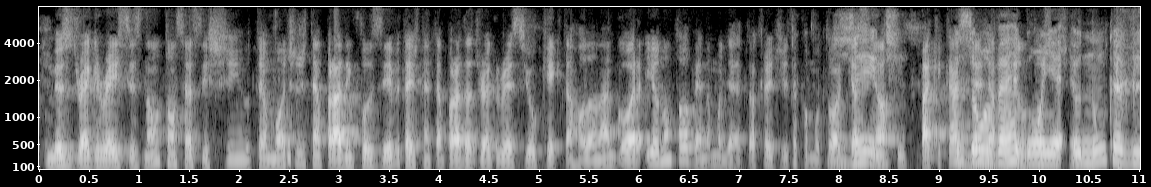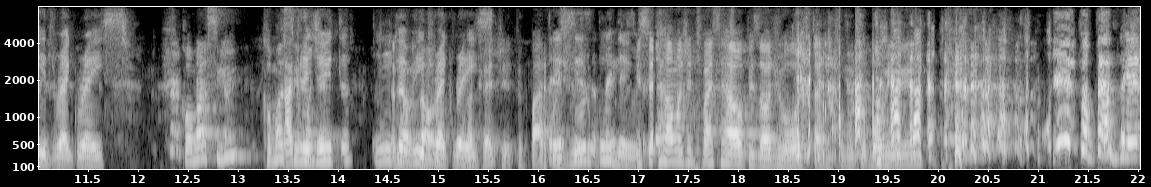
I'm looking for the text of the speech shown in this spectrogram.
os meus drag races não estão se assistindo. Tem um monte de temporada, inclusive, tá, tem a temporada Drag Race UK que tá rolando agora, e eu não tô vendo, mulher. Tu acredita como eu tô aqui gente, assim, ó? Tá aqui eu sou uma vergonha, eu, eu nunca vi Drag Race. Como assim? Como assim? Acredita? Mulher? Nunca não, vi não, Drag Race. Não acredito. Para com isso. Juro por Deus. Encerramos, a gente vai encerrar o episódio hoje, tá, gente? Foi muito bom, menino. Foi um prazer.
